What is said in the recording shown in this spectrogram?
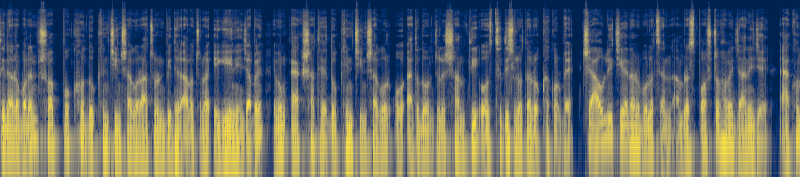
তিনি আরও বলেন, সব পক্ষ দক্ষিণ চীন সাগর আচরণ বিধির আলোচনা এগিয়ে নিয়ে যাবে এবং একসাথে দক্ষিণ চীন সাগর ও এতদ অঞ্চলের শান্তি ও স্থিতিশীলতা রক্ষা করবে। চাউলি চিয়ান আরও বলেছেন, আমরা স্পষ্টভাবে জানি যে এখন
